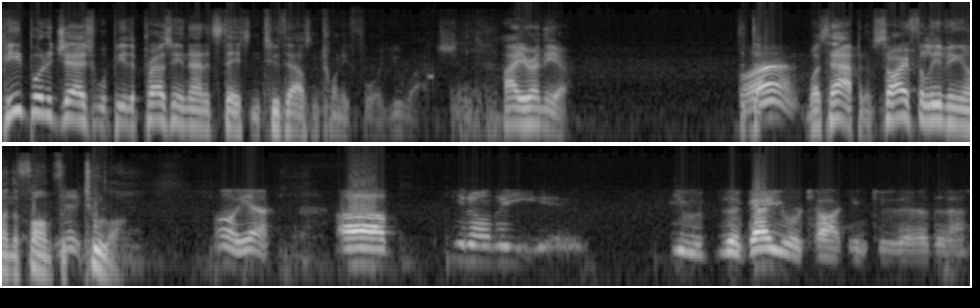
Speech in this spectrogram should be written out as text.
Pete Buttigieg will be the president of the United States in 2024. You watch. Hi, you're in the air. The What's happening? Sorry for leaving you on the phone for too long. Oh yeah, uh, you know the you the guy you were talking to there, the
